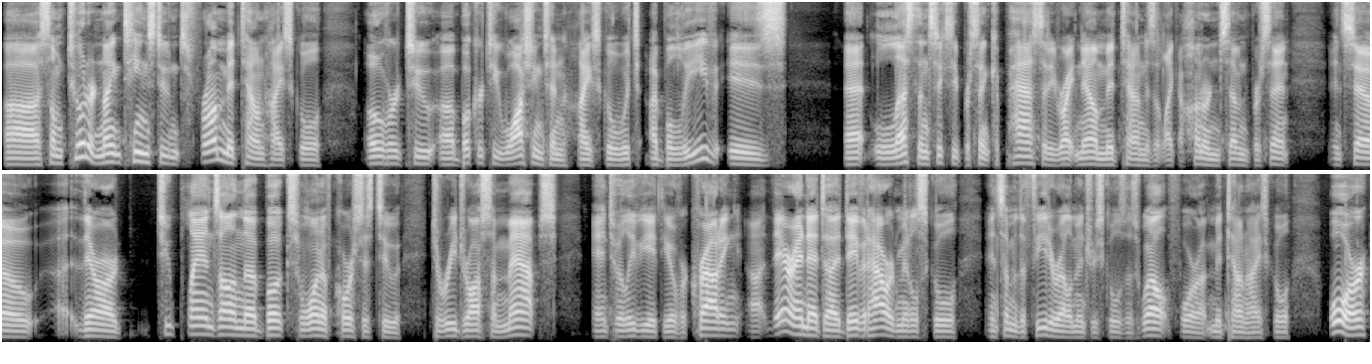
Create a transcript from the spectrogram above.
some 219 students from Midtown High School over to uh, Booker T. Washington High School, which I believe is at less than 60% capacity. Right now, Midtown is at like 107%. And so uh, there are two plans on the books. One, of course, is to, to redraw some maps and to alleviate the overcrowding uh, there and at uh, David Howard Middle School and some of the feeder elementary schools as well for uh, Midtown High School, or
